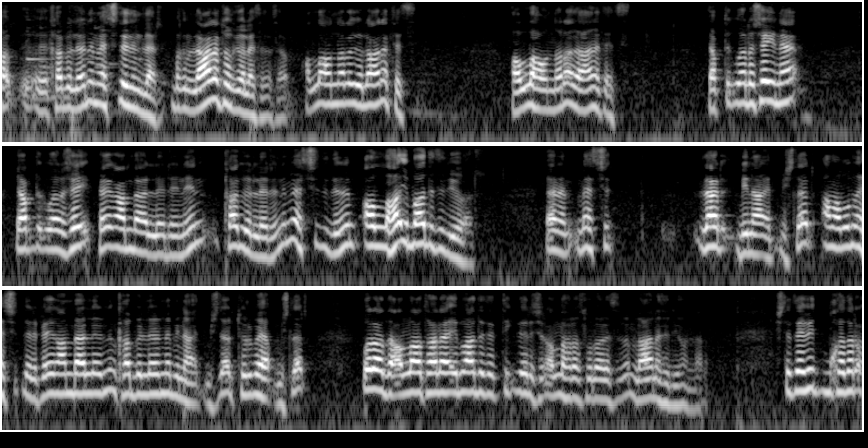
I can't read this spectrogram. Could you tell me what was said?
E, kabirlerini mescid edindiler. Bakın lanet okuyor Aleyhisselam. Allah onlara diyor lanet etsin. Allah onlara lanet etsin. Yaptıkları şey ne? Yaptıkları şey peygamberlerinin kabirlerini mescid edinip Allah'a ibadet ediyorlar. Yani mescitler bina etmişler ama bu mescitleri peygamberlerinin kabirlerine bina etmişler, türbe yapmışlar. Burada allah Teala ibadet ettikleri için Allah Resulü Aleyhisselam lanet ediyor onları. İşte tevhid bu kadar e,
